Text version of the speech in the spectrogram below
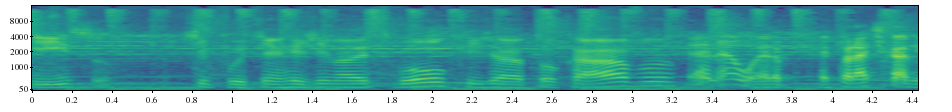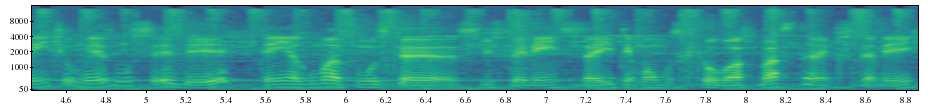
Isso. Tipo, tinha Regina Let's Go, que já tocava. É, não, era, é praticamente o mesmo CD. Tem algumas músicas diferentes aí, tem uma música que eu gosto bastante também,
